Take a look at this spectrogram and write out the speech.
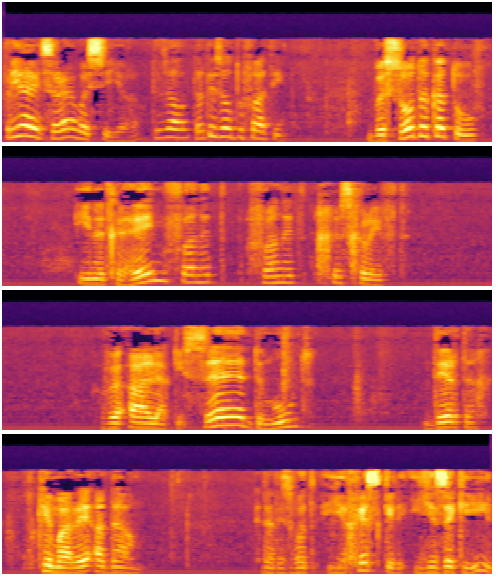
Priya Yitzhara. Dat is al, dat is al bevatting. Besoda Katuf, in het geheim van het, van het geschrift. We ala kise de moed 30, kemare Adam. dat is wat Jecheskel, Jezekiel,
